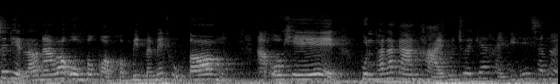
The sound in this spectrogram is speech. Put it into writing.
ฉันเห็นแล้วนะว่าองค์ประกอบของบินมันไม่ถูกต้อง อะโอเค คุณพนักงานขายคุณช่วยแก้ไขบินให้ฉันหน่อย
